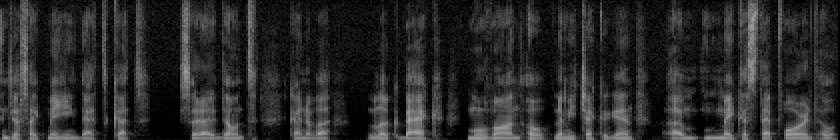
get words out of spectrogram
and just like making that cut so that I don't kind of uh, look back, move on. Oh, let me check again, um, make a step forward. Oh,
